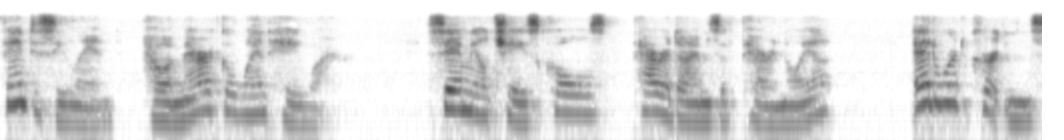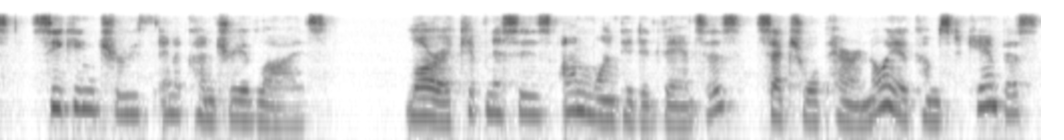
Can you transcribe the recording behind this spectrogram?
Fantasyland How America Went Haywire, Samuel Chase Coale's Paradigms of Paranoia, Edward Curtin's Seeking Truth in a Country of Lies, Laura Kipnis's Unwanted Advances Sexual Paranoia Comes to Campus,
